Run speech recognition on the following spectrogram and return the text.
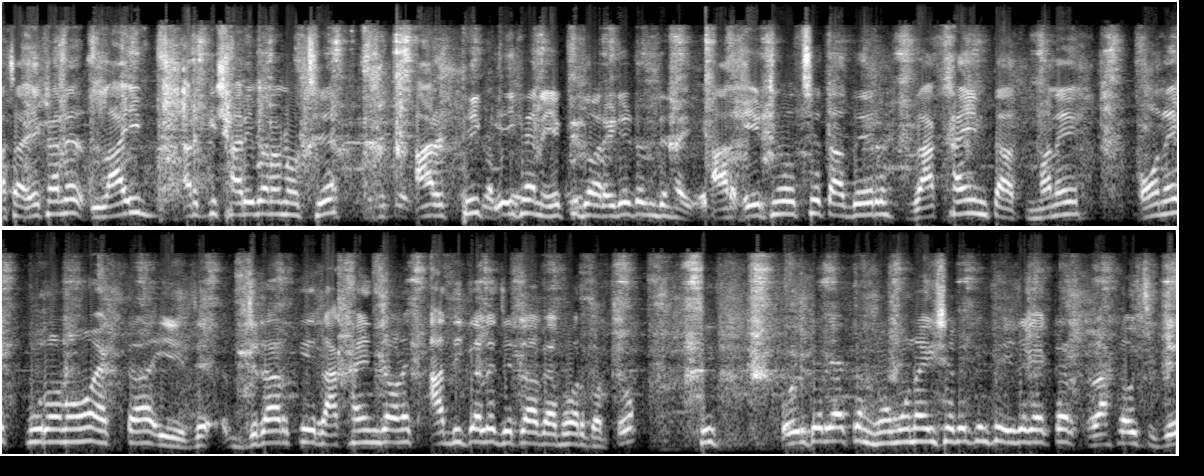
আচ্ছা এখানে লাইভ আর কি শাড়ি বানানো হচ্ছে। আর ঠিক এইখানে একটু ধর এটা দেখাই। আর এটা হচ্ছে তাদের রাখাইন তাঁত। মানে অনেক পুরনো একটা ই, যে যেটা আর কি রাখাইন রাখাইনরা অনেক আদিকালে যেটা ব্যবহার করতো। ঠিক ওইটারই একটা নমুনা হিসেবে কিন্তু এই জায়গায় একটা রাখা হয়েছে যে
